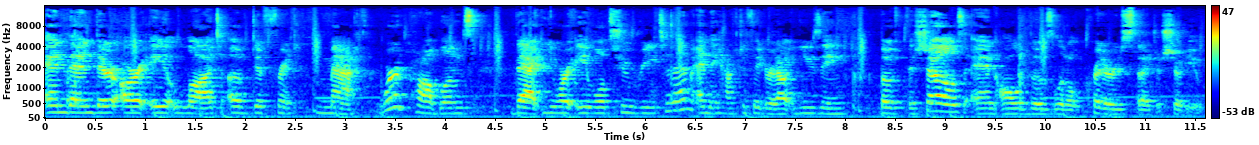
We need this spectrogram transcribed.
and then there are a lot of different math word problems that you are able to read to them and they have to figure it out using both the shells and all of those little critters that I just showed you.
